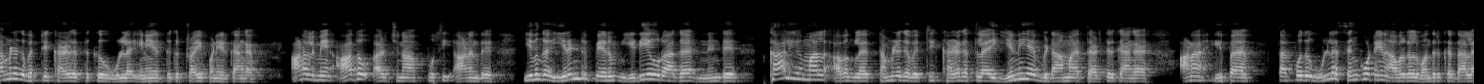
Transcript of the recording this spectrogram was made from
தமிழக வெற்றி கழகத்துக்கு உள்ள இணையத்துக்கு ட்ரை பண்ணியிருக்காங்க. ஆனாலுமே ஆதவ் அர்ஜுனா புசி ஆனந்த் இவங்க இரண்டு பேரும் இடையூறாக நின்று காளியம்மாள் அவங்கள தமிழக வெற்றி கழகத்தில் இணைய விடாமல் தடுத்திருக்காங்க. ஆனால் இப்போ தற்போது உள்ள செங்கோட்டையன் அவர்கள் வந்திருக்கிறதால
